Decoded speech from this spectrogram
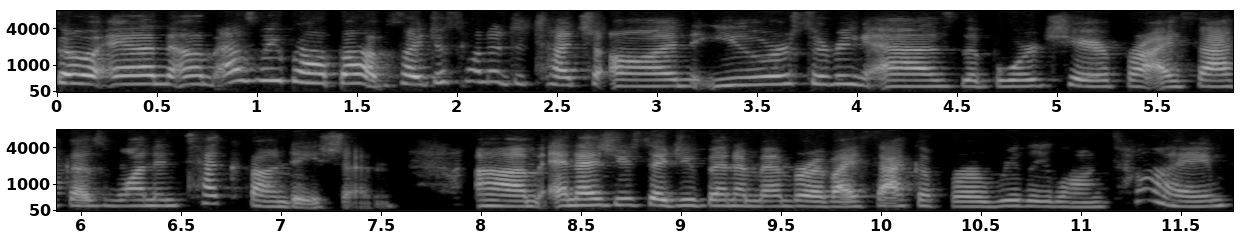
So, and um, as we wrap up, so I just wanted to touch on you are serving as the board chair for ISACA's One in Tech Foundation. Um, and as you said, you've been a member of ISACA for a really long time.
